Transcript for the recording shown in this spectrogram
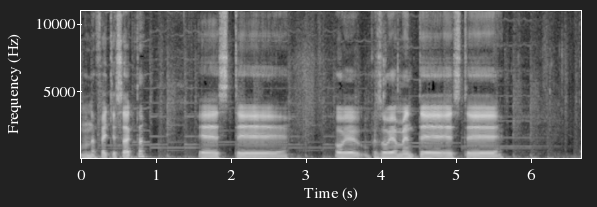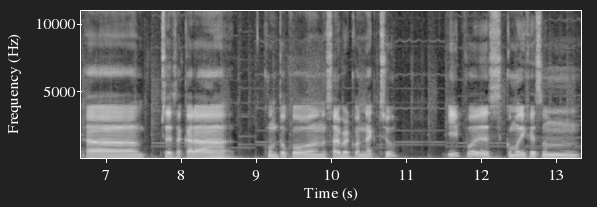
una fecha exacta, este, pues obviamente, este, ah, se sacará junto con Cyber Connect 2. Y pues, como dije, es un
